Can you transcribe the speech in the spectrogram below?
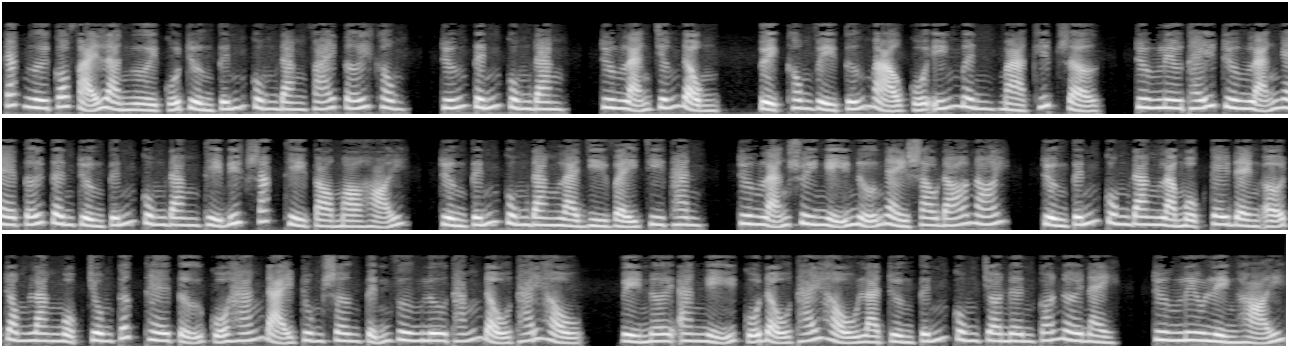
Các ngươi có phải là người của trường tính cung đăng phái tới không? trướng tính cung đăng, trương lãng chấn động, tuyệt không vì tướng mạo của Yến Minh mà khiếp sợ. Trương Liêu thấy Trương Lãng nghe tới tên trường tính cung đăng thì biết sắc thì tò mò hỏi, trường tính cung đăng là gì vậy Chi Thanh? Trương Lãng suy nghĩ nửa ngày sau đó nói, trường tính cung đăng là một cây đèn ở trong lăng một chôn cất thê tử của Hán Đại Trung Sơn tỉnh Vương Lưu Thắng Đậu Thái Hậu, vì nơi an nghỉ của Đậu Thái Hậu là trường tính cung cho nên có nơi này. Trương Liêu liền hỏi,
